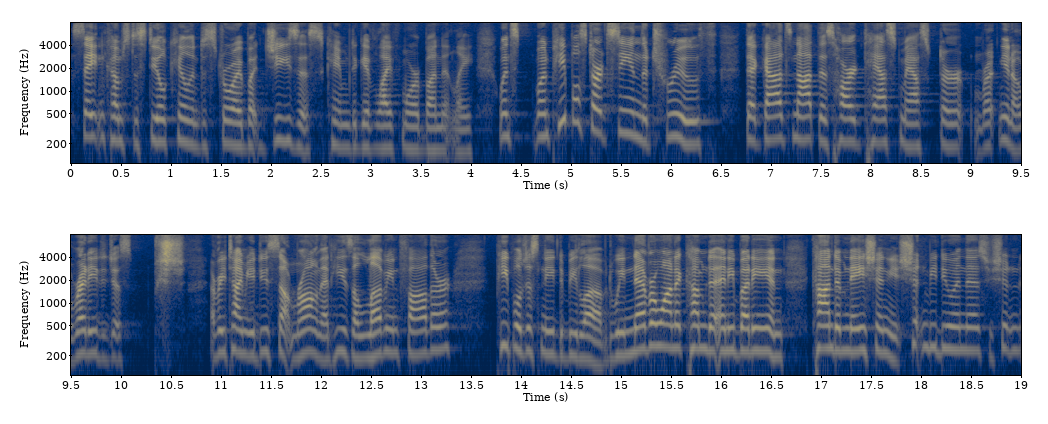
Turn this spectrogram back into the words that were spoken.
Satan comes to steal, kill, and destroy, but Jesus came to give life more abundantly. When when people start seeing the truth that God's not this hard taskmaster, you know, ready to just psh, every time you do something wrong, that He's a loving Father. People just need to be loved. We never want to come to anybody in condemnation. You shouldn't be doing this. You shouldn't.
